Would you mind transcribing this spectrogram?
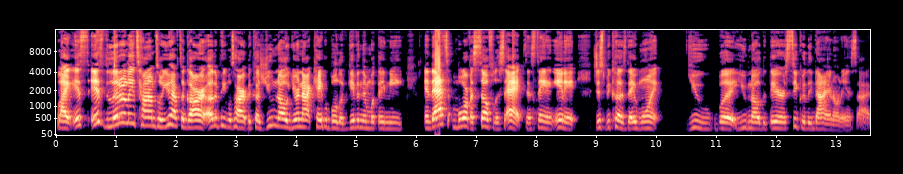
Like it's it's literally times where you have to guard other people's heart because you know you're not capable of giving them what they need. And that's more of a selfless act than staying in it just because they want you, but you know that they're secretly dying on the inside.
